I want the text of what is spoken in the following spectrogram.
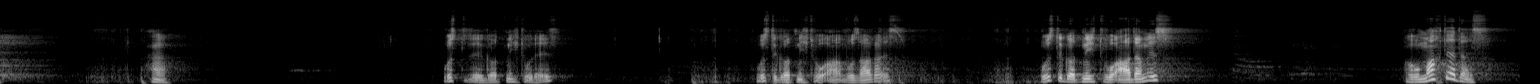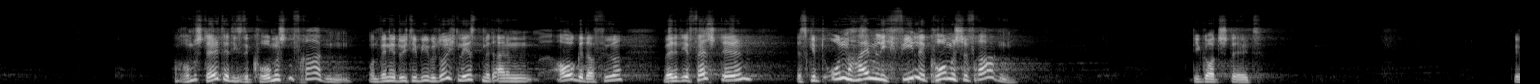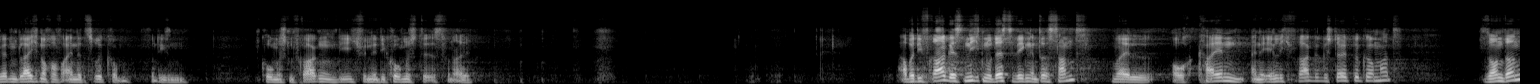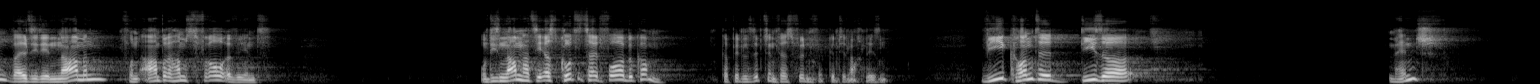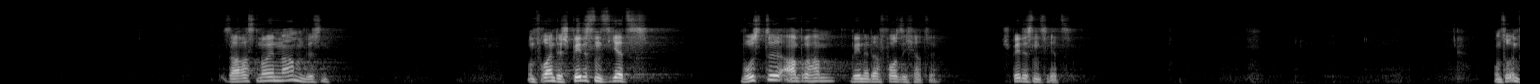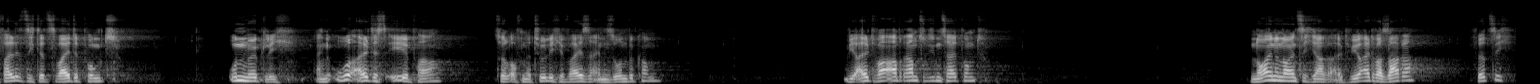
Ha. Wusste Gott nicht, wo der ist? Wusste Gott nicht, wo, Sarah ist? Wusste Gott nicht, wo Adam ist? Warum macht er das? Warum stellt er diese komischen Fragen? Und wenn ihr durch die Bibel durchlest mit einem Auge dafür, werdet ihr feststellen, es gibt unheimlich viele komische Fragen, die Gott stellt. Wir werden gleich noch auf eine zurückkommen von diesen komischen Fragen, die ich finde, die komischste ist von allen. Aber die Frage ist nicht nur deswegen interessant, weil auch Kain eine ähnliche Frage gestellt bekommen hat, sondern weil sie den Namen von Abrahams Frau erwähnt. Und diesen Namen hat sie erst kurze Zeit vorher bekommen. Kapitel 17, Vers 5 könnt ihr nachlesen. Wie konnte dieser Mensch Sarahs neuen Namen wissen. Und Freunde, spätestens jetzt wusste Abraham, wen er da vor sich hatte. Spätestens jetzt. Und so entfaltet sich der zweite Punkt. Unmöglich. Ein uraltes Ehepaar soll auf natürliche Weise einen Sohn bekommen. Wie alt war Abraham zu diesem Zeitpunkt? 99 Jahre alt. Wie alt war Sarah? 40?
